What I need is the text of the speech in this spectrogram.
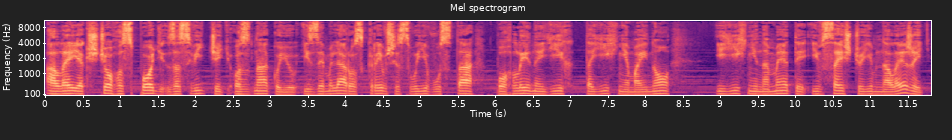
Але якщо Господь засвідчить ознакою, і земля, розкривши свої вуста, поглине їх та їхнє майно, і їхні намети, і все, що їм належить,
